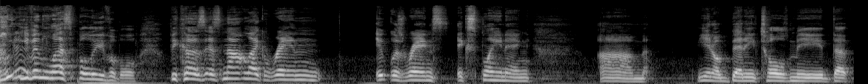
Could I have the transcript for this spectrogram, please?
even less believable because it's not like Rain. It was Rain explaining. Um, you know, Benny told me that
